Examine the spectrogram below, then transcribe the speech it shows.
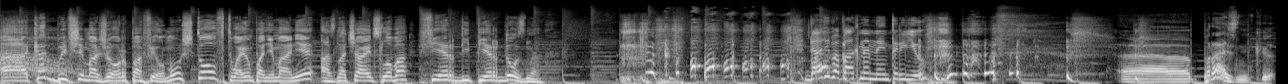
А как бывший мажор по фильму, что в твоем понимании означает слово «фердипердозно»? Да, ты попал к нам на интервью. Э, Праздник.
